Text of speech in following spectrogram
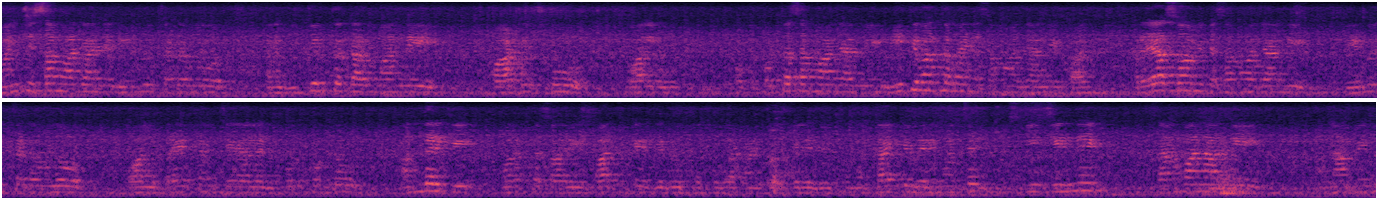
మంచి సమాజాన్ని నిర్మించడంలో తన విద్యుక్త ధర్మాన్ని పాటిస్తూ వాళ్ళు ఒక కొత్త సమాజాన్ని నీతివంతమైన సమాజాన్ని ప్రజాస్వామిక సమాజాన్ని నిర్మించడంలో వాళ్ళు ప్రయత్నం చేయాలని కోరుకుంటూ అందరికీ మరొకసారి పాతికేయ దినోత్సవ శుభాకాంక్షలు తెలియజేస్తున్నాను థ్యాంక్ యూ వెరీ మచ్ ఈ చిన్ని సన్మానాన్ని నా మీద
